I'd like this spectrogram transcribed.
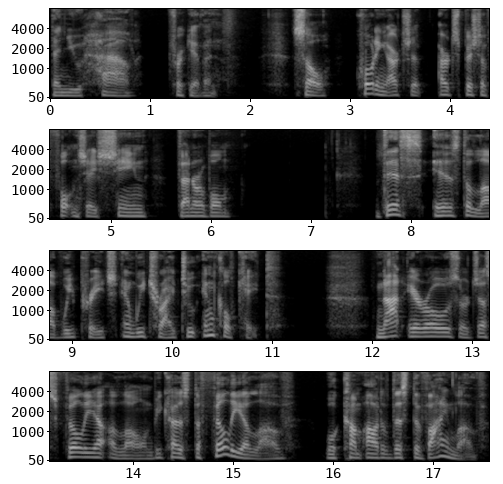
then you have forgiven. So, quoting Arch- Archbishop Fulton J. Sheen, Venerable, this is the love we preach and we try to inculcate. Not eros or just philia alone, because the philia love will come out of this divine love.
